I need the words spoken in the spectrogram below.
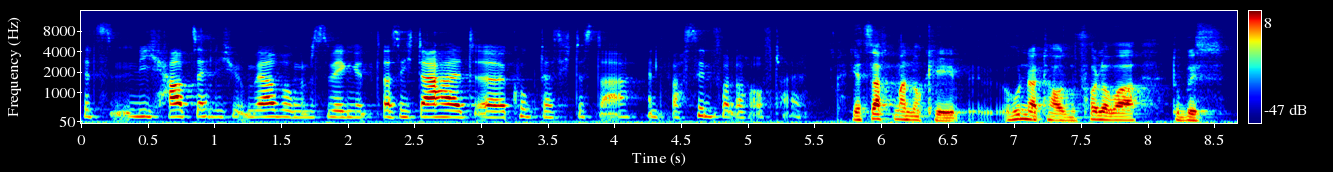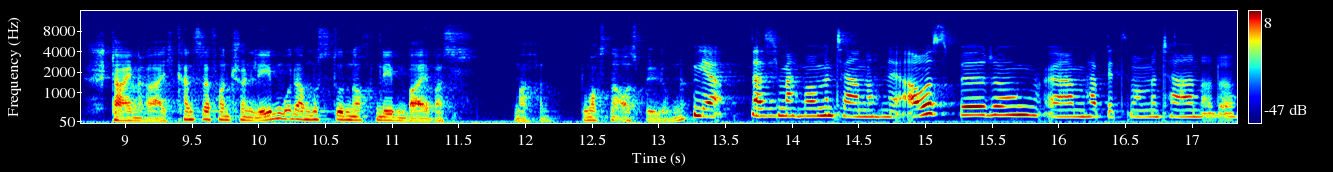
jetzt nicht hauptsächlich um Werbung. Und deswegen, dass ich da halt äh, gucke, dass ich das da einfach sinnvoll auch aufteile. Jetzt sagt man, okay, 100.000 Follower, du bist steinreich. Kannst du davon schon leben oder musst du noch nebenbei was machen? Du machst eine Ausbildung, ne? Ja, also ich mache momentan noch eine Ausbildung, ähm, habe jetzt momentan oder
